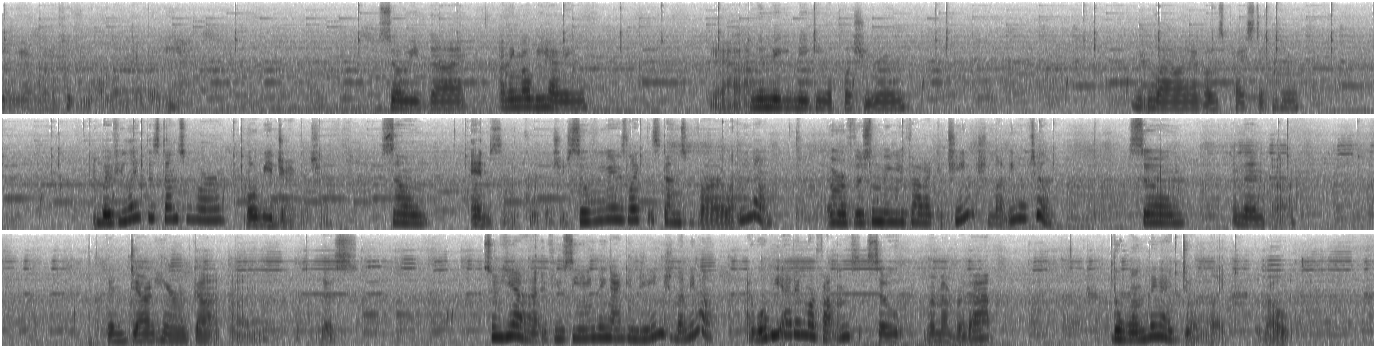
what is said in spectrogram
So we don't want to put you all in there, buddy. So we got, I think I'll be having, yeah, I'm going to be making a plushie room. Wow, I have all this pie stuff in here. But if you like this done so far, well, it'll be a giant plushie. So, and it's gonna be cool plushie. So if you guys like this done so far, let me know. Or if there's something you thought I could change, let me know too. So, and then, oh. Then down here I've got, um, this. So yeah, if you see anything I can change, let me know. I will be adding more fountains, so remember that. The one thing I don't like about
